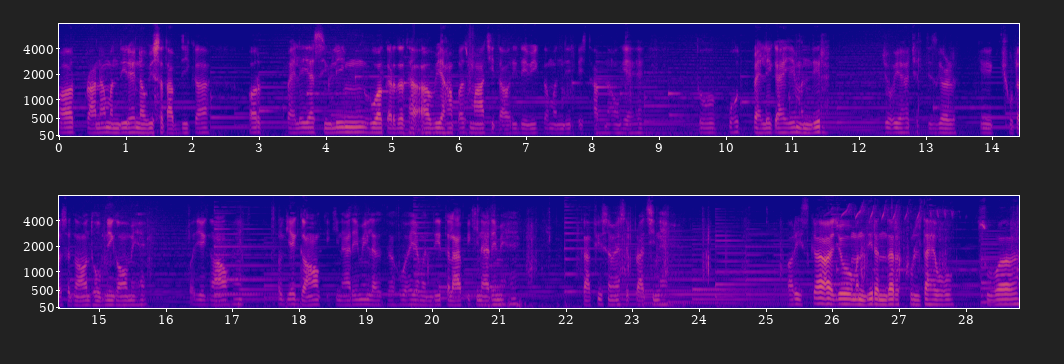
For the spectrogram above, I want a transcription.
और पुराना मंदिर है, नौवीं शताब्दी का। और पहले यह शिवलिंग हुआ करता था, अब यहाँ पर माँ चितावरी देवी का मंदिर की स्थापना हो गया है। तो बहुत पहले का है ये मंदिर, जो यह छत्तीसगढ़ के एक छोटा सा गाँव धोबनी गाँव में है और ये गाँव है और ये गाँव के किनारे में लगा हुआ है यह मंदिर तालाब के किनारे में है। काफ़ी समय से प्राचीन है और इसका जो मंदिर अंदर खुलता है वो सुबह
